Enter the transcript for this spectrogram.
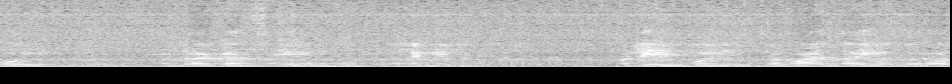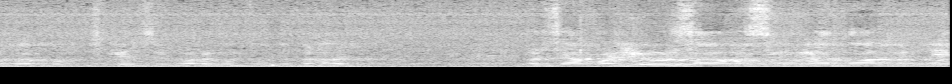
പോയി പണ്ടാക്കാൻ സ്കേരുന്നു അല്ലെങ്കിൽ പള്ളിയിൽ പോയി ജമായത്തായി ഓരോ കർമ്മം നിസ്കരിച്ച് മടങ്ങുന്നു എന്നുള്ളതല്ല. മറിച്ച് ആ പള്ളിയോട് സഹവസിക്കുക അള്ളാഹുവിന്റെ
